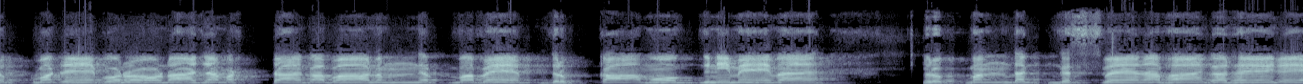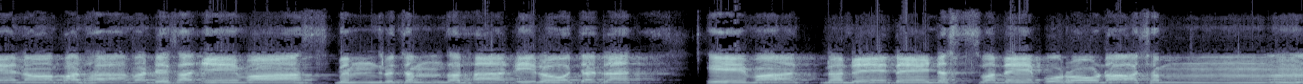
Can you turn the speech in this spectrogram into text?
रुक्मते पुरोडाशमष्टाकपालम् निर्वपे दृक्कामोऽग्निमेव रुक्मन्तग्स्वेन भागधैर्येनोपधावति स एवास्मिन् ऋचम् दधाति रोचत एवाग्नदे तेजस्वते पुरोडाशम्।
